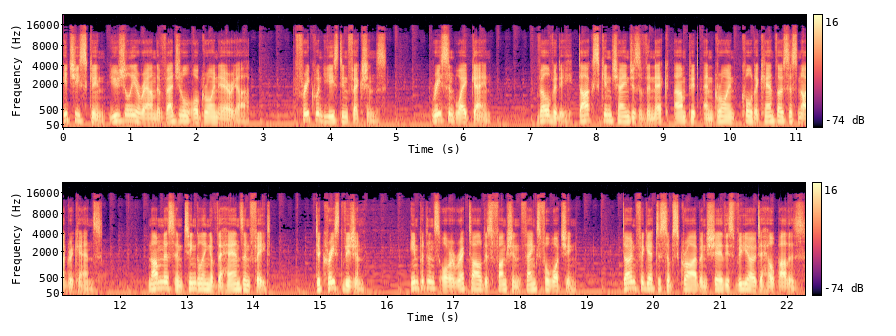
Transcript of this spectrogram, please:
itchy skin, usually around the vaginal or groin area, Frequent yeast infections. Recent weight gain. Velvety, dark skin changes of the neck, armpit, and groin, called acanthosis nigricans. Numbness and tingling of the hands and feet. Decreased vision. Impotence or erectile dysfunction Thanks for watching. Don't forget to subscribe and share this video to help others.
